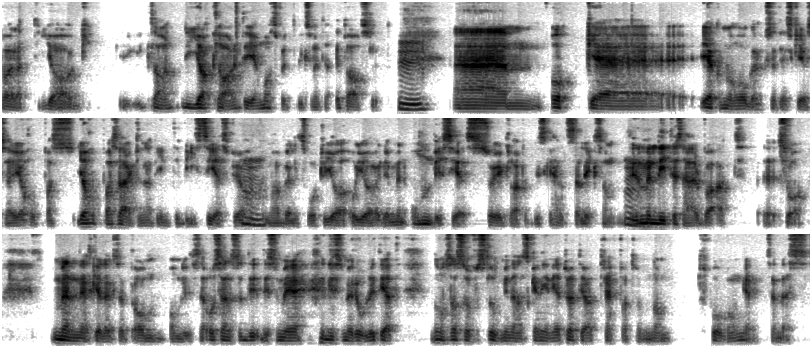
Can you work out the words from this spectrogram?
för att jag, klar, jag klarar inte det, jag måste få liksom ett, ett avslut. Mm. Ehm, och eh, jag kommer ihåg också att jag skrev så här, jag hoppas, jag hoppas verkligen att inte vi ses för jag Mm. kommer ha väldigt svårt att göra, att göra det. Men om vi ses så är det klart att vi ska hälsa liksom. Mm. Men lite så här bara att eh, så. Men jag skrev också att om, om det, och sen så det, det, som är, det som är roligt är att någonstans så slog min önskan in. Jag tror att jag har träffat honom två gånger sedan dess.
